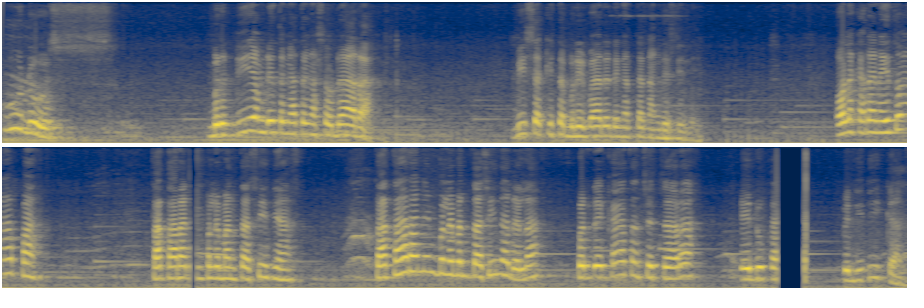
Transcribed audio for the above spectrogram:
Kudus berdiam di tengah-tengah saudara. Bisa kita beribadah dengan tenang di sini. Oleh karena itu apa? Tataran implementasinya Tataran implementasi ini adalah pendekatan secara edukasi pendidikan.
